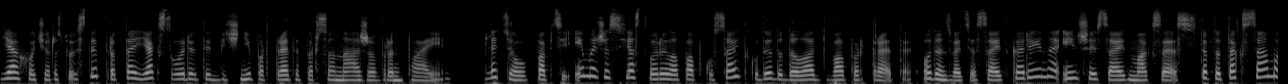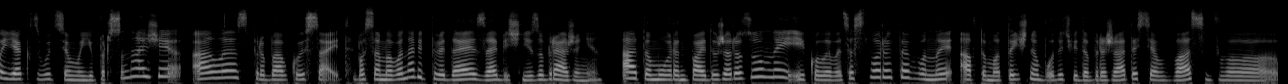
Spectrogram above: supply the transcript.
Я хочу розповісти про те, як створювати бічні портрети персонажа в RenPy. Для цього в папці Images я створила папку сайт, куди додала два портрети. Один зветься сайт Каріна, інший сайт MaxS. Тобто так само, як звуться мої персонажі, але з прибавкою сайт, бо саме вона відповідає за бічні зображення. А тому RenPy дуже розумний, і коли ви це створите, вони автоматично будуть відображатися в вас в е,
